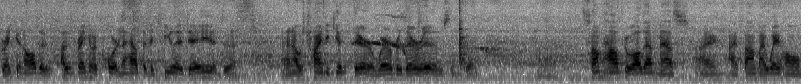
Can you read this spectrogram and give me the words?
drinking all the, I was drinking a quart and a half of tequila a day. And, uh, and I was trying to get there, wherever there is. And uh, somehow through all that mess, I, I found my way home.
